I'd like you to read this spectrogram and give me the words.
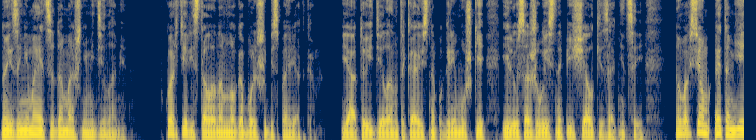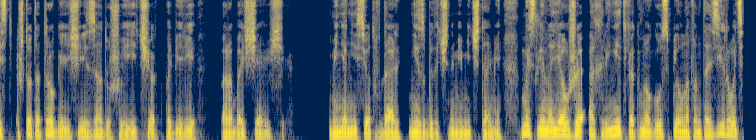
но и занимается домашними делами. В квартире стало намного больше беспорядка. Я то и дело натыкаюсь на погремушки или усаживаюсь на пищалки задницей. Но во всем этом есть что-то трогающее за душу и, черт побери, порабощающее. Меня несет вдаль несбыточными мечтами. Мысленно я уже охренеть, как много успел нафантазировать,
